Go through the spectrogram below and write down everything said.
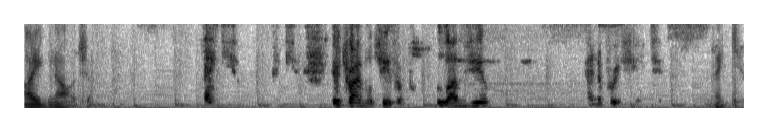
I acknowledge him. Thank you. Thank you. Your tribal chief loves you and appreciates you. Thank you.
